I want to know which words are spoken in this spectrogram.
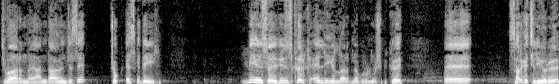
civarında. Yani daha öncesi çok eski değil. 1840-50 yıllarında kurulmuş bir köy. Ee, Sarıgeçili Yörüğü.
